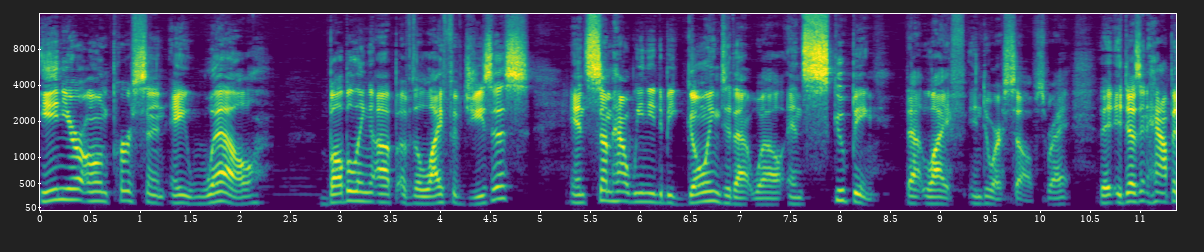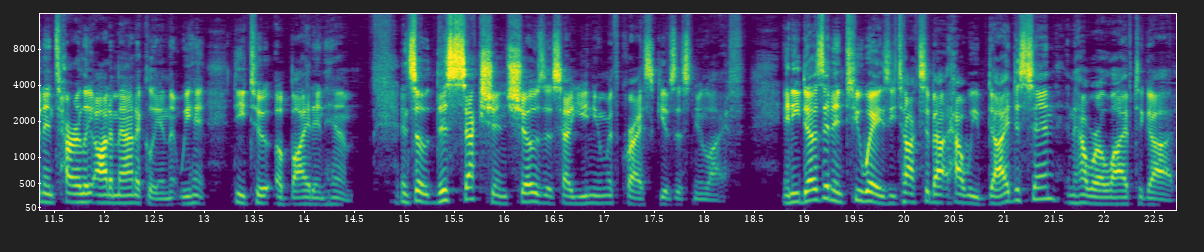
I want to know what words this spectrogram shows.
in your own person a well bubbling up of the life of Jesus, and somehow we need to be going to that well and scooping that life into ourselves, right? That it doesn't happen entirely automatically and that we need to abide in Him. And so this section shows us how union with Christ gives us new life. And he does it in two ways. He talks about how we've died to sin and how we're alive to God.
